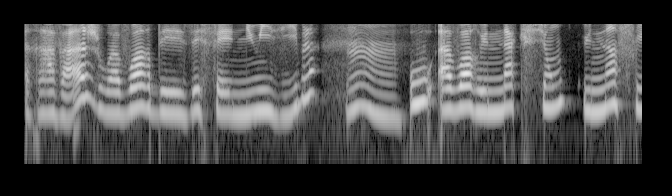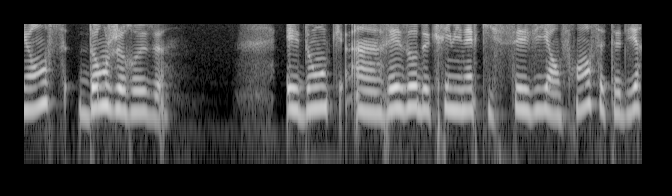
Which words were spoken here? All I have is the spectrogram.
ravages ou avoir des effets nuisibles Hmm. ou avoir une action, une influence dangereuse. Et donc un réseau de criminels qui sévit en France, c'est-à-dire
